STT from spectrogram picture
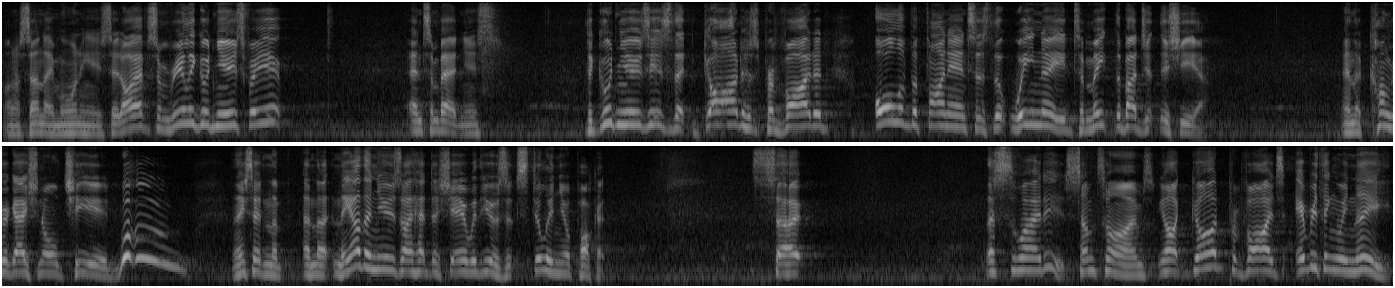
on a Sunday morning. He said, I have some really good news for you and some bad news. The good news is that God has provided all of the finances that we need to meet the budget this year. And the congregation all cheered, woohoo! And he said, and the, and, the, and the other news I had to share with you is it's still in your pocket. So that's the way it is. Sometimes, you know, like God provides everything we need.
